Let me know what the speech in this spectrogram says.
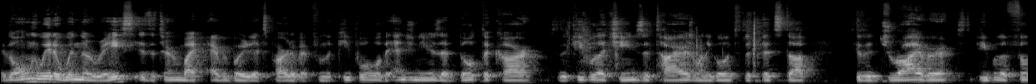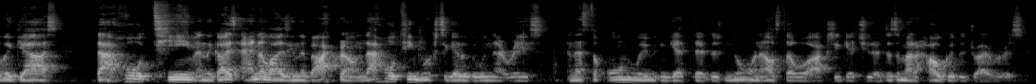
The only way to win the race is determined by everybody that's part of it, from the people, the engineers that built the car, to the people that change the tires when they go into the pit stop, to the driver, to the people that fill the gas. That whole team and the guys analyzing the background, that whole team works together to win that race. And that's the only way we can get there. There's no one else that will actually get you there. It doesn't matter how good the driver is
